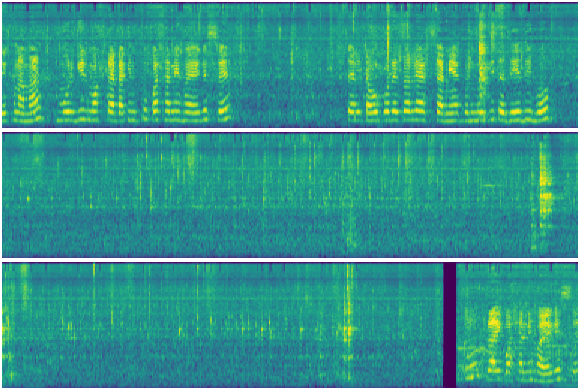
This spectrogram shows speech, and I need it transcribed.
দেখুন আমার মুরগির মশলাটা কিন্তু কষানি হয়ে গেছে। তেলটা উপরে চলে আসছে, আমি এখন মুরগিটা দিয়ে দিব। প্রায় কষানি হয়ে গেছে।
